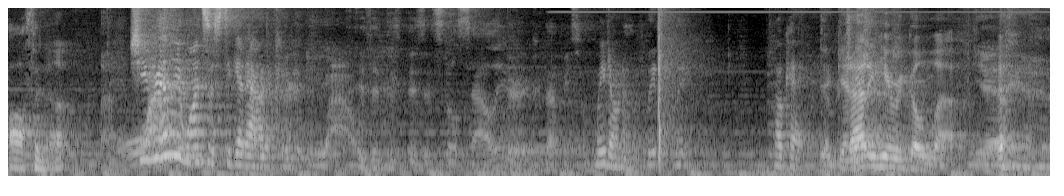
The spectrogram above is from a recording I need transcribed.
off and up. She really wants us to get out of here. Is it is it still Sally or could that be someone? We don't know. Wait, wait. Okay. Yeah, get out of here and go left. Yeah.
